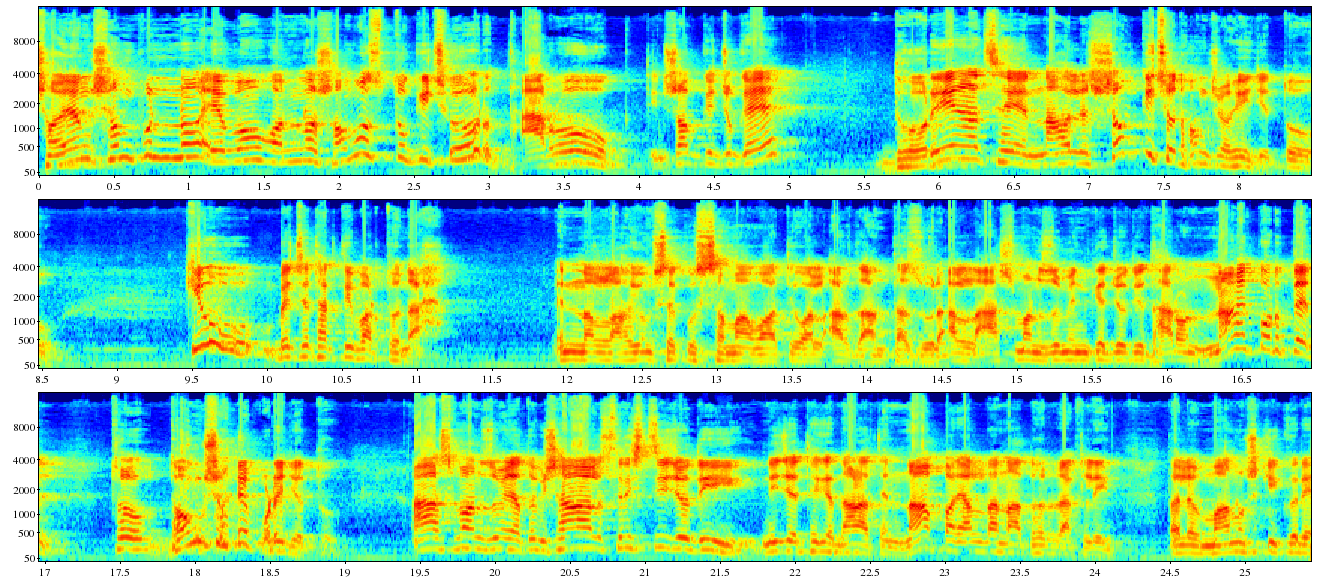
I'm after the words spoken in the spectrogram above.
স্বয়ং সম্পূর্ণ এবং অন্য সমস্ত কিছুর ধারক। তিনি সব কিছুকে ধরে আছেন, না হলে সব কিছু ধ্বংস হয়ে যেত। কেউ বেঁচে থাকতে পারতো না। ইন্নাল্লাহ ইউমসেকুসামাওয়াতি ওয়াল আরদা আন আল্লাহ আসমান জমিনকে যদি ধারণ না করতেন, তো ধ্বংস হয়ে পড়ে যেত। আসমান জমিন এত বিশাল সৃষ্টি যদি নিজে থেকে দাঁড়াতে না পারে, আল্লাহ না ধরে রাখলে, তাহলে মানুষ কি করে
